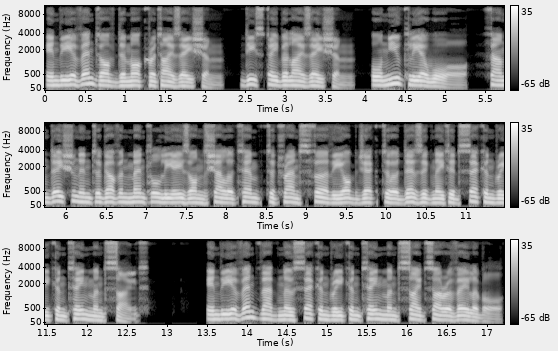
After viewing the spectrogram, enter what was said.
In the event of democratization, destabilization, or nuclear war, Foundation intergovernmental liaisons shall attempt to transfer the object to a designated secondary containment site. In the event that no secondary containment sites are available,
